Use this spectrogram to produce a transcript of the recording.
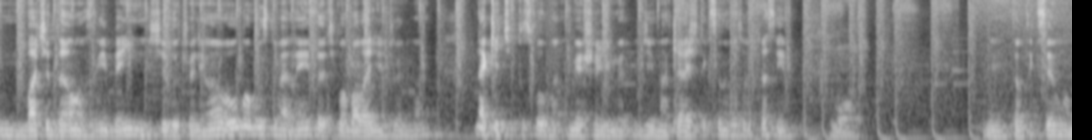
um batidão, assim, bem estilo 21, ou uma música mais lenta, tipo uma baladinha de 21. Não é que, tipo, se for mexer de, de maquiagem, tem que ser um negócio mais pra cima. Bom. né? Então tem que ser um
